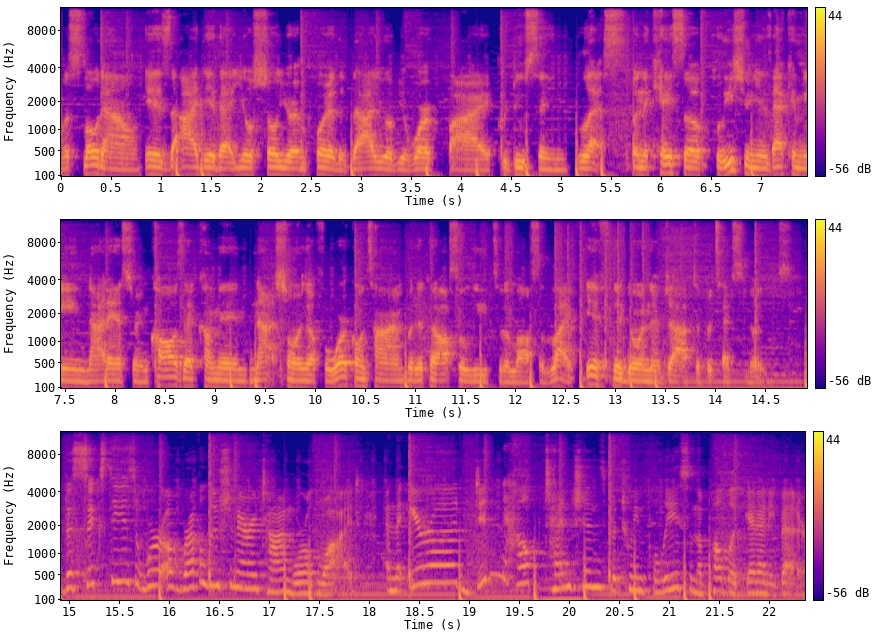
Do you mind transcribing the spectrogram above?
A slowdown is the idea that you'll show your employer the value of your work by producing less. In the case of police unions, that can mean not answering calls that come in, not showing up for work on time, but it could also lead to the loss of life if they're doing their job to protect civilians. The 60s were a revolutionary time worldwide, and the era didn't help tensions between police and the public get any better.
